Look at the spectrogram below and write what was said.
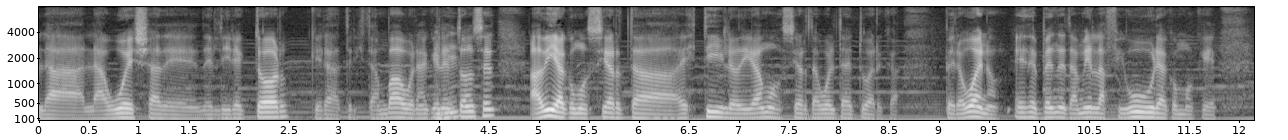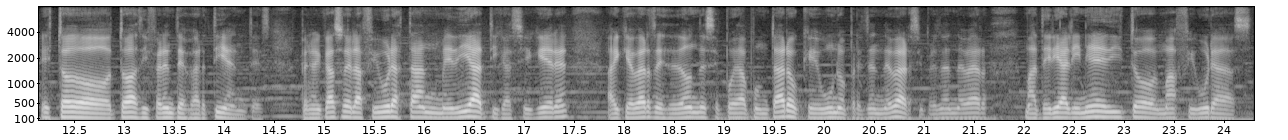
la, la huella de- del director, que era Tristan Bauer en aquel entonces, había como cierta estilo, digamos, cierta vuelta de tuerca. Pero bueno, es depende también la figura, como que es todo, todas diferentes vertientes. Pero en el caso de las figuras tan mediáticas, si quiere, hay que ver desde dónde se puede apuntar o qué uno pretende ver. Si pretende ver material inédito, más figuras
